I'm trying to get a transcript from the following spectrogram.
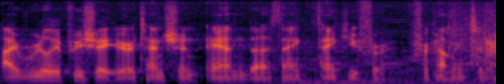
I really appreciate your attention and uh, thank, thank you for, for coming today.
